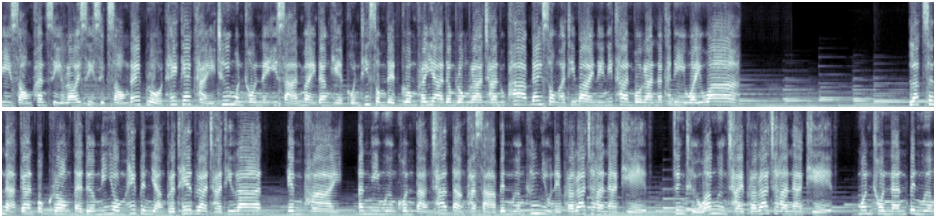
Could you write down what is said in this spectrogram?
ปี 2442 ได้โปรดให้แก้ไขชื่อมณฑลในอีสานใหม่ดังเหตุผลที่สมเด็จกรมพระยาดำรงราชานุภาพได้ทรงอธิบายในนิทานโบราณคดีไว้ว่า ลักษณะการปกครองแต่เดิมนิยมให้เป็นอย่างประเทศราชาธิราช เอ็มพายอันมีเมืองคนต่างชาติต่างภาษาเป็นเมืองขึ้นอยู่ในพระราชอาณาเขต จึงถือว่าเมืองชายพระราชอาณาเขต มณฑลนั้นเป็นเมือง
